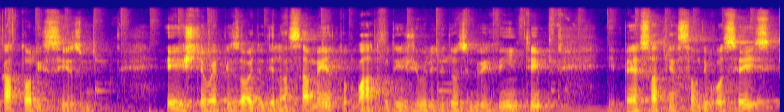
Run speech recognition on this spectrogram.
catolicismo. Este é o episódio de lançamento, 4 de julho de 2020, e peço a atenção de vocês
